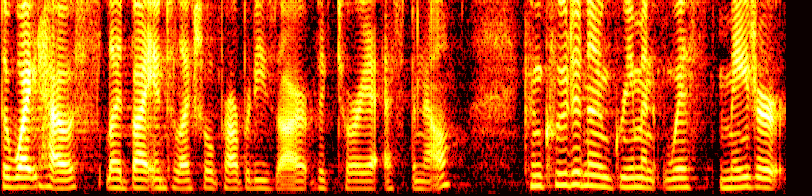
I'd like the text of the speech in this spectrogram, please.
the White House, led by intellectual property czar Victoria Espinel, concluded an agreement with major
